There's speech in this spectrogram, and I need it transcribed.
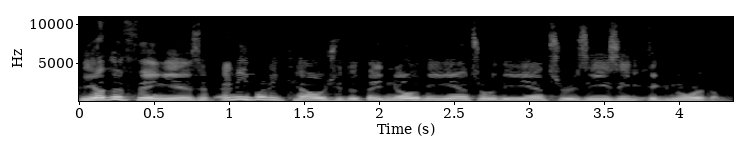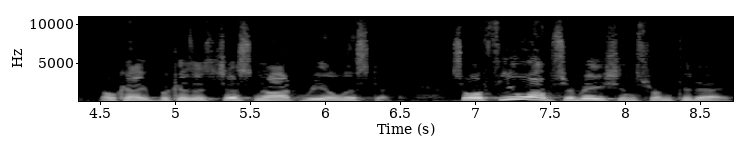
The other thing is, if anybody tells you that they know the answer or the answer is easy, ignore them, okay? Because it's just not realistic. So, a few observations from today.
